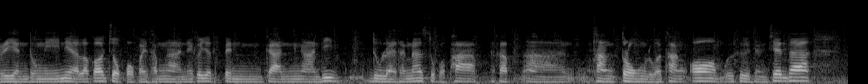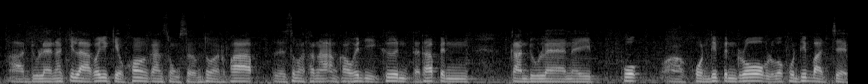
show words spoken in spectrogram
เรียนตรงนี้เนี่ยแล้วก็จบออกไปทำงานเนี่ยก็จะเป็นการงานที่ดูแลทางด้านสุขภาพนะครับอ่าทางตรงหรือว่าทางอ้อมก็คืออย่างเช่นถ้า อ่าดูแลนักกีฬาก็จะเกี่ยวข้องกับการส่งเสริมสมรรถภาพ หรือสมรรถนะของเขาให้ดีขึ้น แต่ถ้าเป็น การดูแลในพวกคนที่เป็นโรคหรือว่าคนที่บาดเจ็บ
